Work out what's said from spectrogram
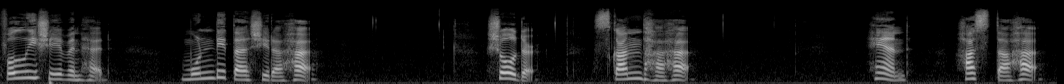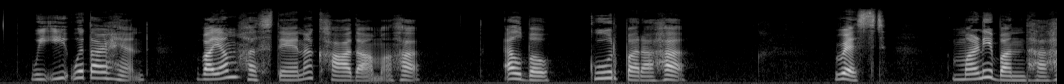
फुल्ली शेवन हेड मुंडित शिरः। शोल्डर स्कंधः हैंड हस्तः। We eat with our hand वयम हस्तेन खादामः। एल्बो कूर्परः। रिस्ट मणिबंधः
